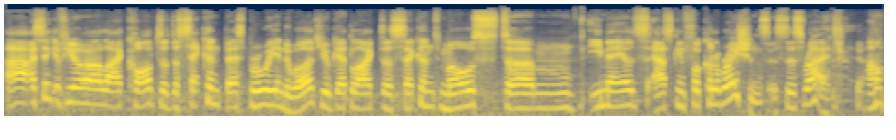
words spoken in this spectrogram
Uh, I think if you're like called the second best brewery in the world, you get like the second most um, emails asking for collaborations. Is this right? how,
